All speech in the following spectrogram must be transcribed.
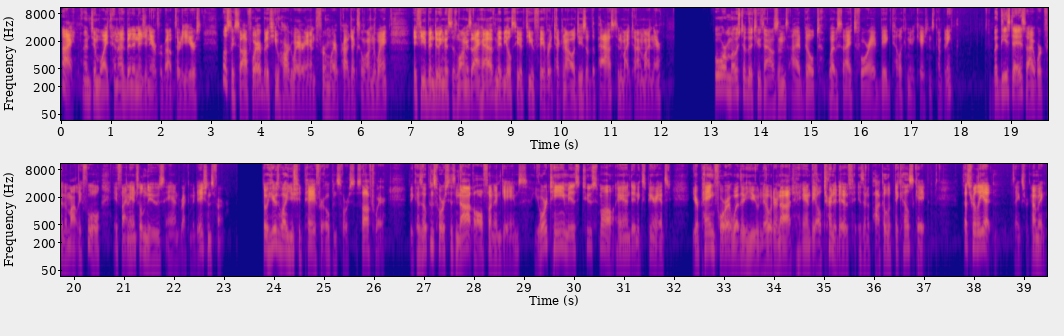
Hi, I'm Tim White, and I've been an engineer for about 30 years. Mostly software, but a few hardware and firmware projects along the way. If you've been doing this as long as I have, maybe you'll see a few favorite technologies of the past in my timeline there. For most of the 2000s, I built websites for a big telecommunications company. But these days, I work for The Motley Fool, a financial news and recommendations firm. So here's why you should pay for open source software. Because open source is not all fun and games. Your team is too small and inexperienced. You're paying for it whether you know it or not, and the alternative is an apocalyptic hellscape. That's really it. Thanks for coming.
